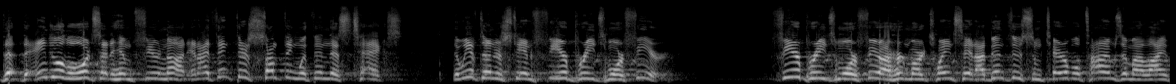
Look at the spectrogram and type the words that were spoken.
the, the angel of the Lord said to him, Fear not. And I think there's something within this text that we have to understand fear breeds more fear. Fear breeds more fear. I heard Mark Twain say it. I've been through some terrible times in my life,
